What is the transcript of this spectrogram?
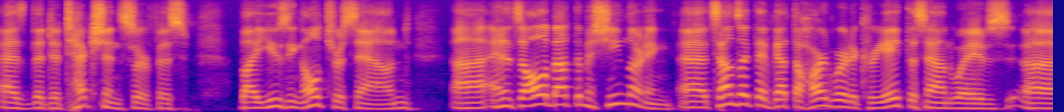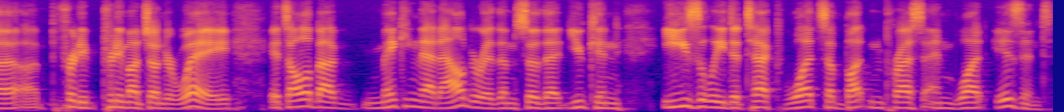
as the detection surface by using ultrasound. Uh, and it's all about the machine learning. Uh, it sounds like they've got the hardware to create the sound waves uh, pretty pretty much underway. It's all about making that algorithm so that you can easily detect what's a button press and what isn't.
